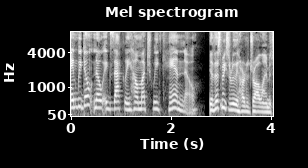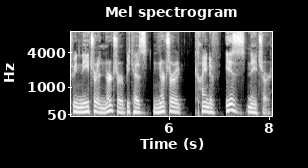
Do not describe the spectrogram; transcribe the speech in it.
and we don't know exactly how much we can know. Yeah, this makes it really hard to draw a line between nature and nurture because nurture kind of is nature.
